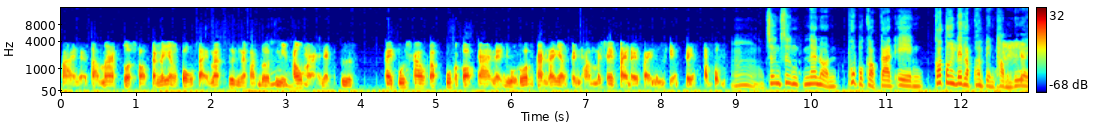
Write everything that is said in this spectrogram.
ฝ่ายเนี่ยสามารถตรวจสอบกันได้อย่างโปร่งใสมากขึ้นนะครับ โดยมีเป้าหมายเนี่ยก็คือให้ผู้เช่ากับผู้ประกอบการเนี่ยอยู่ร่วมกันได้อย่างเป็นธรรมไม่ใช่ฝ่ายใดฝ่ายหนึ่งเสียเปรียบครับผม อืม ซึ่งซึ่งแน่นอนผู้ประกอบการเองก็ต้องได้รับความเป็นธรรมด้วย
